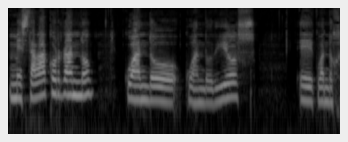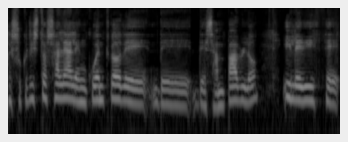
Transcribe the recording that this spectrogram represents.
me estaba acordando cuando, cuando Dios, eh, cuando Jesucristo sale al encuentro de, de, de San Pablo y le dice,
